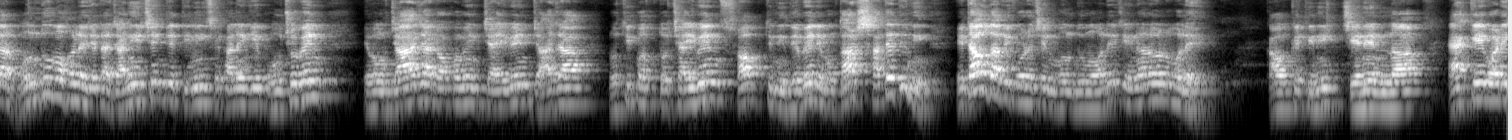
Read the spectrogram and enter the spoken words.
তার বন্ধু মহলে যেটা জানিয়েছেন যে তিনি সেখানে গিয়ে পৌঁছবেন এবং যা যা ডকুমেন্ট চাইবেন, যা যা নথিপত্র চাইবেন, সব তিনি দেবেন এবং তার সাথে তিনি এটাও দাবি করেছেন বন্ধু মহলে যে এনারোল বলে কাউকে তিনি চেনেন না, একেবারে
